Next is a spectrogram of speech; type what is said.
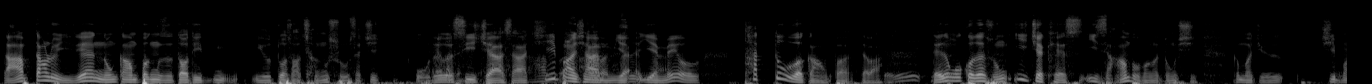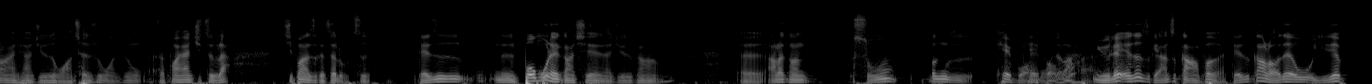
当当然，现在侬讲奔驰到底嗯有多少成熟，实际下头个 C 级啊啥，基本上也也没有太多个讲法，对伐？但是我觉着从 E 级开始以上部分个东西，葛么就是基本浪向就是往成熟往这种只方向去走了，基本上是搿只路子。但是，嗯，宝马来讲起来呢，就是讲，呃，阿拉讲坐奔驰开宝马，对伐？原来一直是搿样子讲法个，但是讲老实闲话，现在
